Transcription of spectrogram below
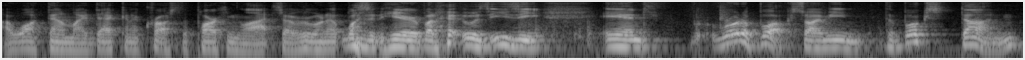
I walked down my deck and across the parking lot, so everyone wasn't here, but it was easy, and wrote a book. So, I mean, the book's done.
